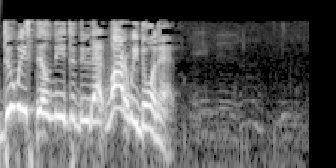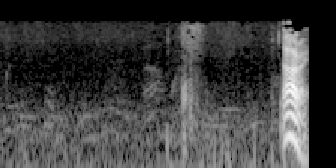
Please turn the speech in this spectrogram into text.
Do we still need to do that? Why are we doing that? All right.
